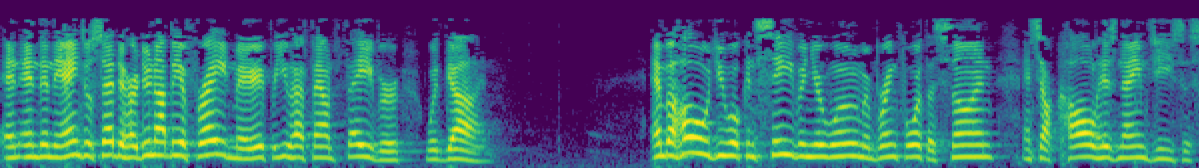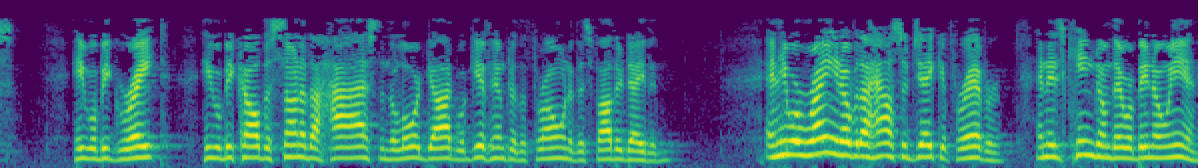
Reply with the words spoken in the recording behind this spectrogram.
And and then the angel said to her, Do not be afraid, Mary, for you have found favor with God. And behold, you will conceive in your womb and bring forth a son, and shall call his name Jesus. He will be great. He will be called the Son of the Highest, and the Lord God will give him to the throne of his father David. And he will reign over the house of Jacob forever, and his kingdom there will be no end.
